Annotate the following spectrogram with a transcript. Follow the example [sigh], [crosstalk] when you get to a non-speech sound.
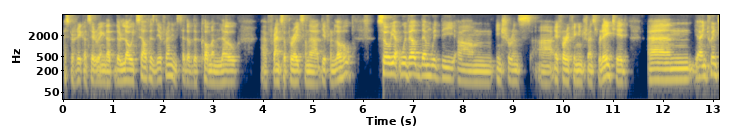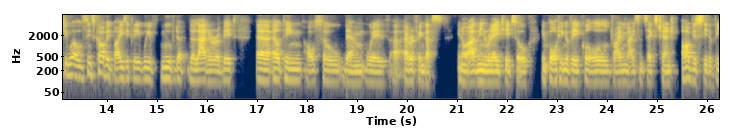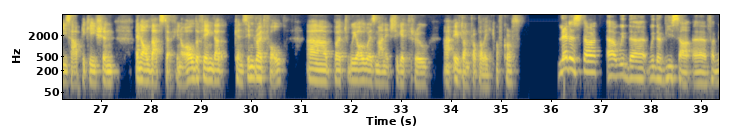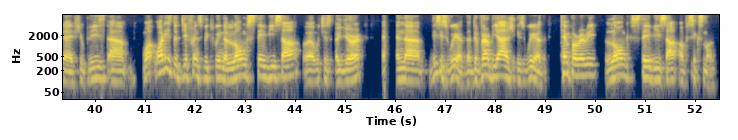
especially considering that the law itself is different instead of the common law. Uh, France operates on a different level. So yeah, we've helped them with the um, insurance, uh, if everything insurance related. And yeah, in 20, well, since COVID, basically, we've moved up the ladder a bit, uh, helping also them with uh, everything that's you know, admin related. So importing a vehicle, driving license exchange, obviously the visa application and all that stuff, you know, all the thing that can seem dreadful, uh, but we always manage to get through uh, if done properly, of course. Let us start uh, with the with the visa, uh, Fabien, if you please. Um, what what is the difference between the long stay visa, uh, which is a year, and uh, this is weird. The, the verbiage is weird temporary long stay visa of six months.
